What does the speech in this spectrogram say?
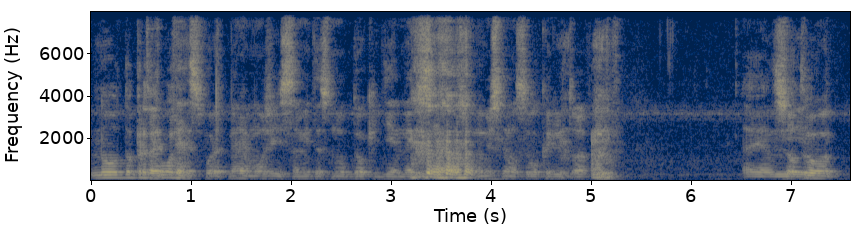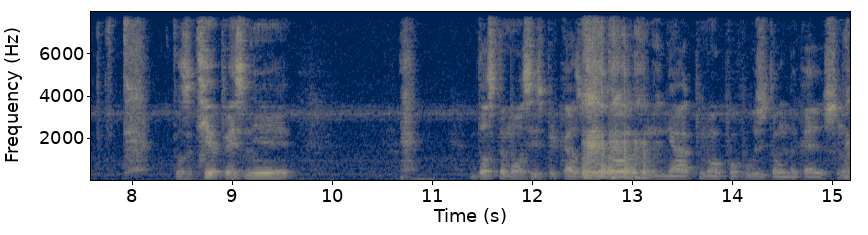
Но да предположим. те, според мен, може и самите Snoop Dogg и DMX намишлено са укрили този факт. Ами, Защото то за тия песни доста може да се изприказва и то няма много по-положително да кажеш, но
